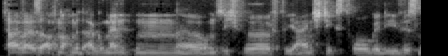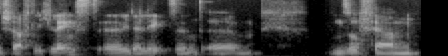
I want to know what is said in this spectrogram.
teilweise auch noch mit Argumenten äh, um sich wirft, wie Einstiegsdroge, die wissenschaftlich längst äh, widerlegt sind. Ähm, insofern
